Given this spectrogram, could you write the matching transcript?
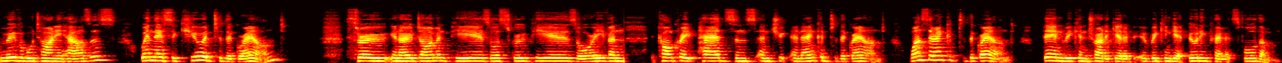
movable tiny houses when they're secured to the ground through, you know, diamond piers or screw piers or even concrete pads and, and, and anchored to the ground. Once they're anchored to the ground, then we can try to get a, we can get building permits for them.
